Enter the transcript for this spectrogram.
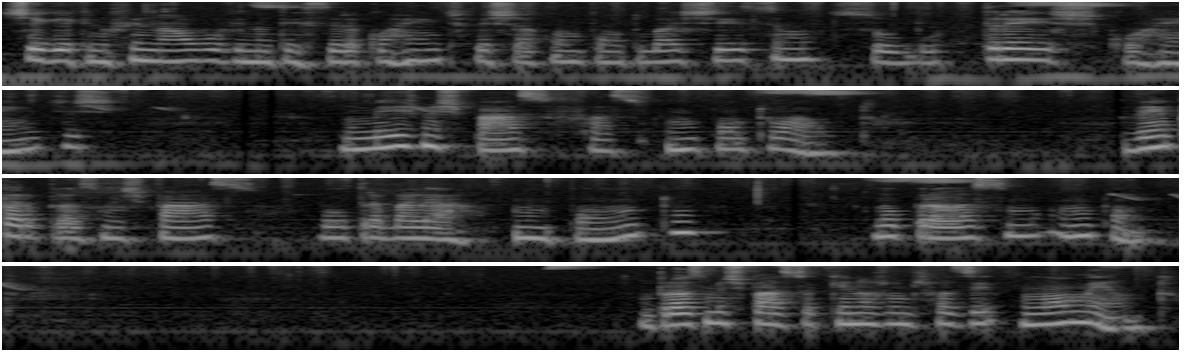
Cheguei aqui no final, vou vir na terceira corrente, fechar com um ponto baixíssimo, subo três correntes. No mesmo espaço, faço um ponto alto. Venho para o próximo espaço, vou trabalhar um ponto, no próximo, um ponto. No próximo espaço aqui, nós vamos fazer um aumento.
